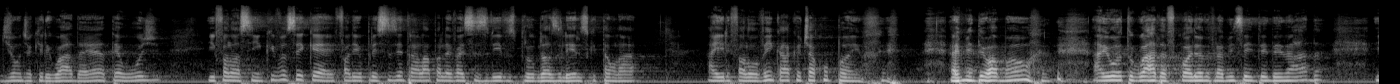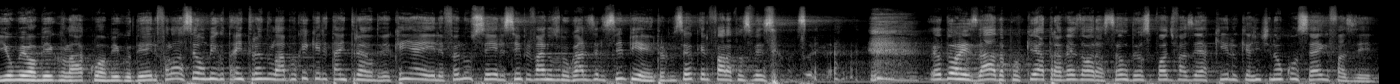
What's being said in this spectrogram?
de onde aquele guarda é até hoje, e falou assim: O que você quer? Eu falei: Eu preciso entrar lá para levar esses livros para os brasileiros que estão lá. Aí ele falou: Vem cá que eu te acompanho. Aí me deu a mão. Aí o outro guarda ficou olhando para mim sem entender nada. E o meu amigo lá, com o amigo dele, falou: oh, Seu amigo está entrando lá, por que, que ele está entrando? Quem é ele? Eu falei: Não sei, ele sempre vai nos lugares, ele sempre entra. Não sei o que ele fala para as pessoas. Eu dou risada porque através da oração Deus pode fazer aquilo que a gente não consegue fazer.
